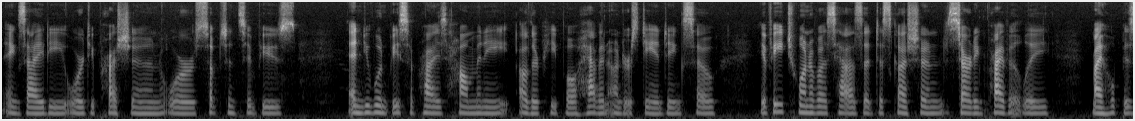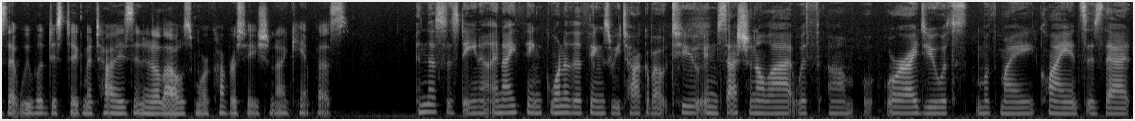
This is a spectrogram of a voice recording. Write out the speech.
anxiety or depression or substance abuse, and you wouldn't be surprised how many other people have an understanding. So, if each one of us has a discussion starting privately, my hope is that we will destigmatize and it allows more conversation on campus. And this is Dana, and I think one of the things we talk about too in session a lot with, um, or I do with with my clients, is that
